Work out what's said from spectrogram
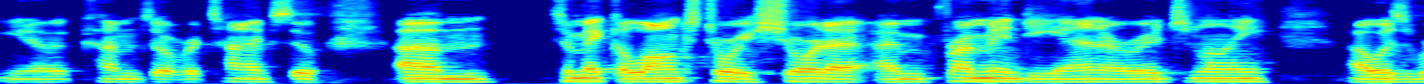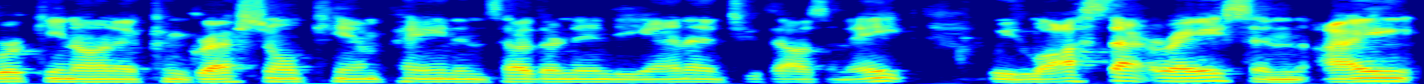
you know, it comes over time. So, um, to make a long story short, I, am from Indiana originally. I was working on a congressional campaign in southern Indiana in 2008. We lost that race, and I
